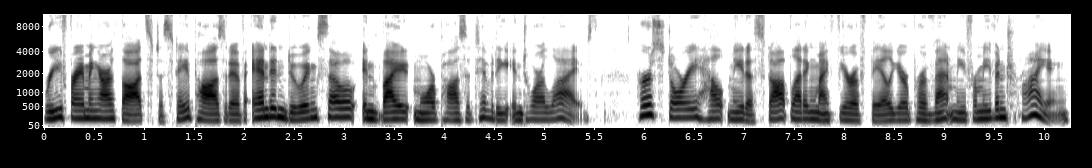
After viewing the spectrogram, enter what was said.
reframing our thoughts to stay positive, and in doing so, invite more positivity into our lives. Her story helped me to stop letting my fear of failure prevent me from even trying.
